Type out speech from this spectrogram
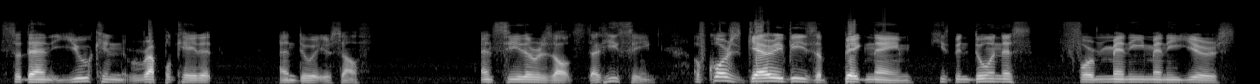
So then you can replicate it and do it yourself and see the results that he's seeing. Of course Gary Vee is a big name. He's been doing this for many many years.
